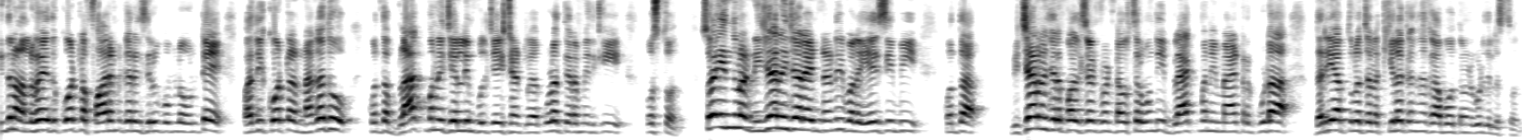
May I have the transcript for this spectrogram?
ఇందులో నలభై ఐదు కోట్ల ఫారిన్ కరెన్సీ రూపంలో ఉంటే పది కోట్ల నగదు కొంత బ్లాక్ మనీ చెల్లింపులు చేసినట్లుగా కూడా తెర మీదకి వస్తుంది. సో ఇందులో నిజా నిజాలు ఏంటంటే ఇవాళ ఏసీబీ కొంత విచారణ జరపాల్సినటువంటి అవసరం ఉంది. ఈ బ్లాక్ మనీ మ్యాటర్ కూడా దర్యాప్తులో చాలా కీలకంగా కాబోతున్నట్టు కూడా తెలుస్తుంది.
